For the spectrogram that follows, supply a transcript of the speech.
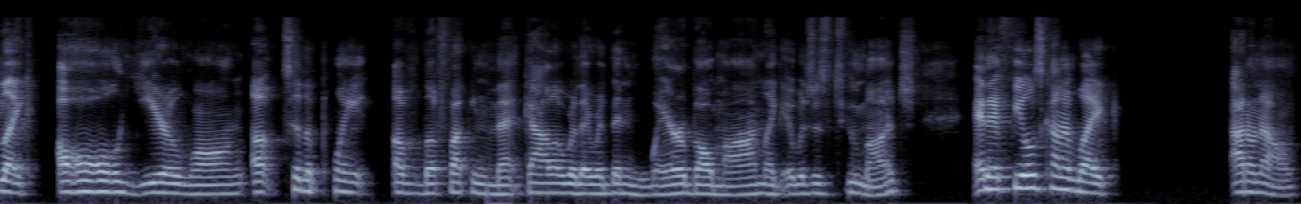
like all year long up to the point of the fucking Met Gala where they would then wear Balmain. Like it was just too much. And it feels kind of like, I don't know.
